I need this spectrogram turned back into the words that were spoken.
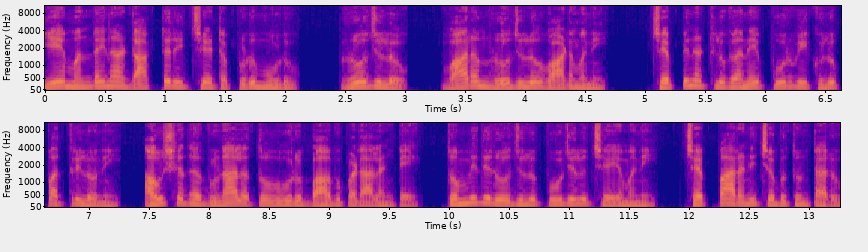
ఏ మందైనా డాక్టర్ ఇచ్చేటప్పుడు మూడు రోజులో వారం రోజులో వాడమని చెప్పినట్లుగానే పూర్వీకులు పత్రిలోని ఔషధ గుణాలతో ఊరు బాగుపడాలంటే తొమ్మిది రోజులు పూజలు చేయమని చెప్పారని చెబుతుంటారు.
